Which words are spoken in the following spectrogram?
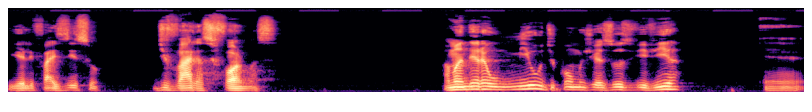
E ele faz isso de várias formas. a maneira humilde como Jesus vivia, é,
